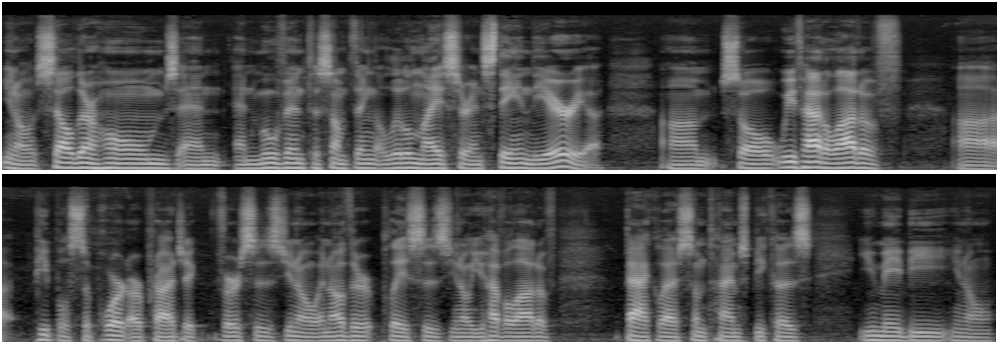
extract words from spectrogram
you know, sell their homes and, and move into something a little nicer and stay in the area. Um, so we've had a lot of uh, people support our project versus, you know, in other places, you know, you have a lot of backlash sometimes because you may be, you know,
